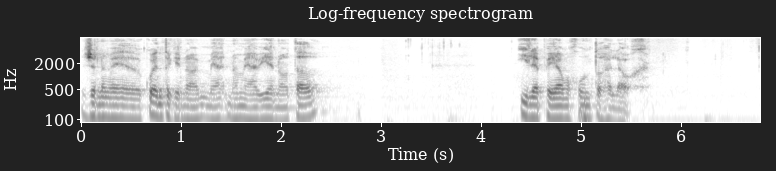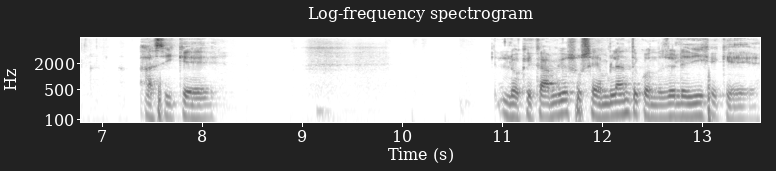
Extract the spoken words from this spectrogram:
Yo no me había dado cuenta que no me, no me había notado. Y le pegamos juntos a la hoja. Así que lo que cambió su semblante cuando yo le dije que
